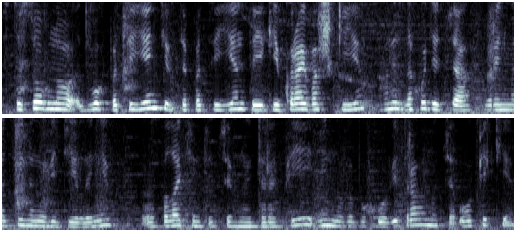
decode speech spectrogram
Стосовно двох пацієнтів, це пацієнти, які вкрай важкі. Вони знаходяться в реанімаційному відділенні в палаті інтенсивної терапії, мінно-вибухові травми, це опіки,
